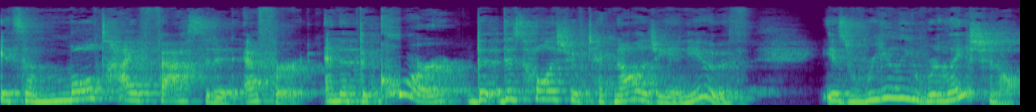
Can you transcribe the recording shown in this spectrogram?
it's a multifaceted effort. And at the core, th- this whole issue of technology and youth is really relational.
